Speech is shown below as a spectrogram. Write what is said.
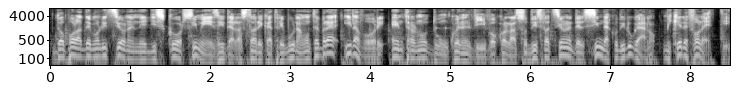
Dopo la demolizione negli scorsi mesi della storica tribuna Montebre, i lavori entrano dunque nel vivo con la soddisfazione del sindaco di Lugano, Michele Foletti.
